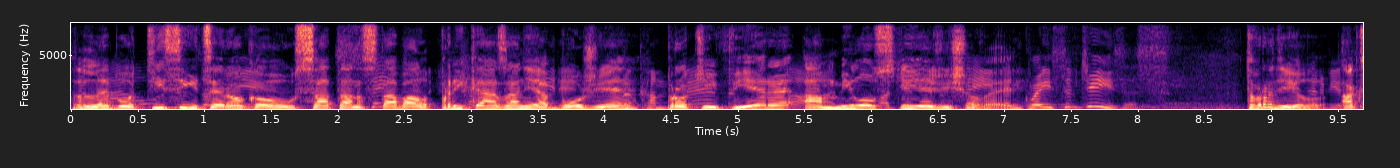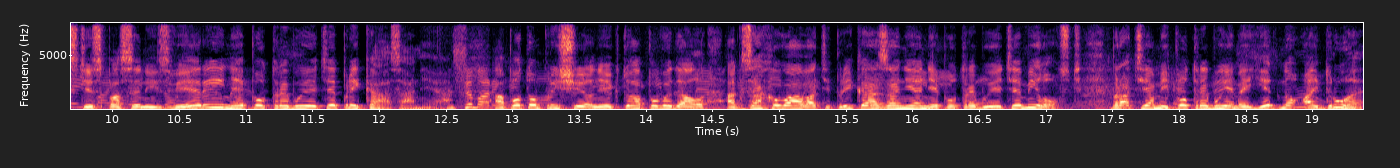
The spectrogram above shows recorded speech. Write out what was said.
Lebo tisíce rokov Satan staval prikázania Božie proti viere a milosti Ježišovej. Tvrdil, ak ste spasení z viery, nepotrebujete prikázania. A potom prišiel niekto a povedal, ak zachovávate prikázania, nepotrebujete milosť. Bratia, my potrebujeme jedno aj druhé.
